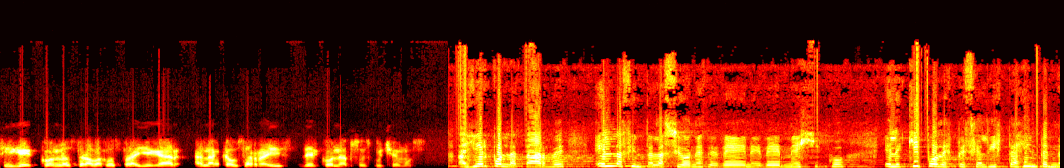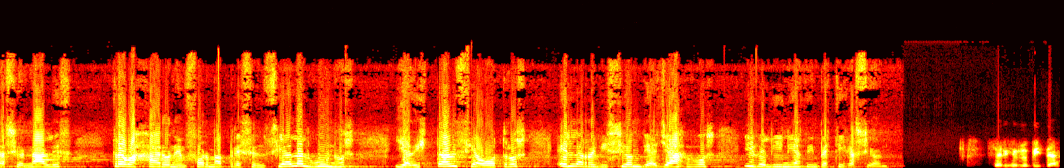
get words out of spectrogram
sigue con los trabajos para llegar a la causa raíz del colapso. Escuchemos. Ayer por la tarde, en las instalaciones de DNB México, el equipo de especialistas internacionales trabajaron en forma presencial algunos y a distancia otros en la revisión de hallazgos y de líneas de investigación. Sergio Lupita,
